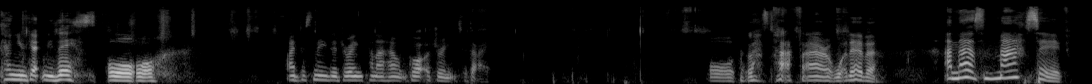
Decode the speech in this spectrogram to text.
can you get me this? Or I just need a drink and I haven't got a drink today. Or the last half hour or whatever. And that's massive.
